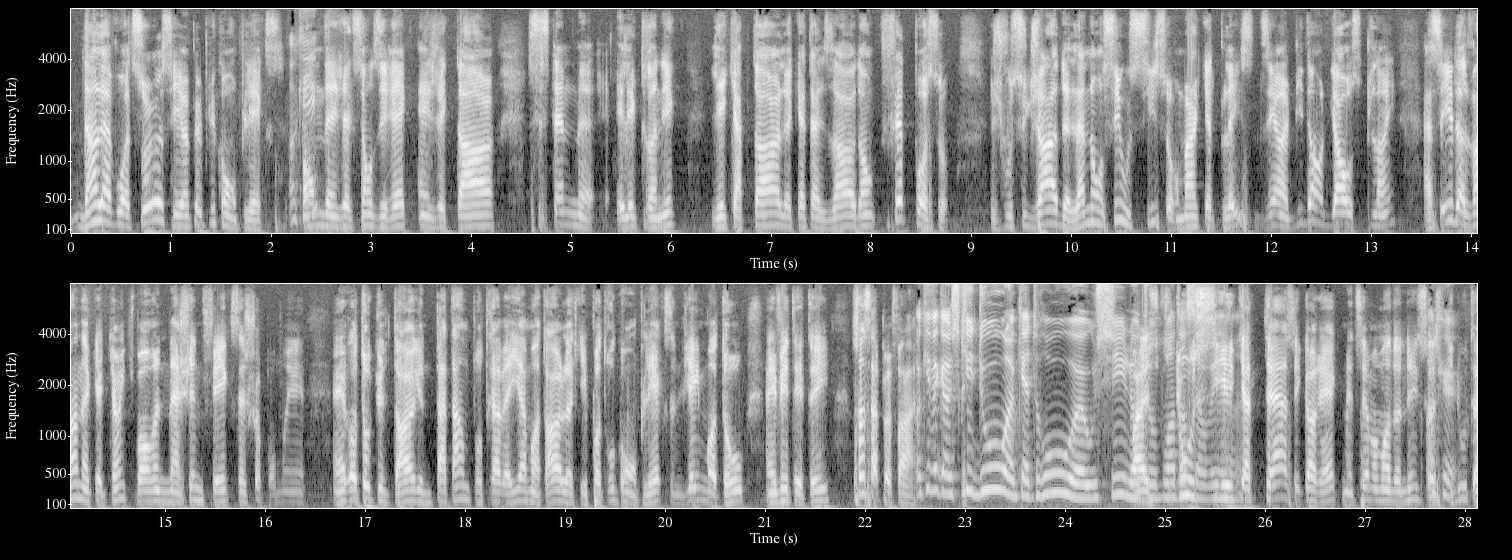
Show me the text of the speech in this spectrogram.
dans la voiture, c'est un peu plus complexe. OK. Pompe d'injection directe, injecteur, système euh, électronique, les capteurs, le catalyseur. Donc, faites pas ça. Je vous suggère de l'annoncer aussi sur Marketplace. Dire un bidon de gaz plein. Essayez de le vendre à quelqu'un qui va avoir une machine fixe, je sais pas, pour moi, un rotoculteur, une patente pour travailler à moteur là, qui est pas trop complexe, une vieille moto, un VTT. Ça, ça peut faire. OK, fait qu'un skidoo, un 4 roues euh, aussi, là, Ouais, tu vas pouvoir t'en servir. est quatre temps, c'est correct, mais tu sais, à un moment donné, ça, Ok. skidoo, tu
